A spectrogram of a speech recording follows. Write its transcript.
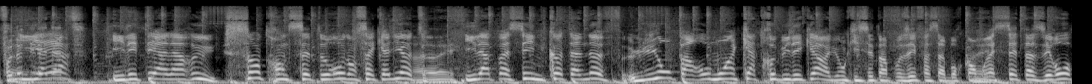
Faut noter la date. Il était à la rue, 137 euros dans sa cagnotte. Ah ouais. Il a passé une cote à 9. Lyon par au moins 4 buts d'écart. Lyon qui s'est imposé face à Bourg-en-Bresse 7 à 0.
